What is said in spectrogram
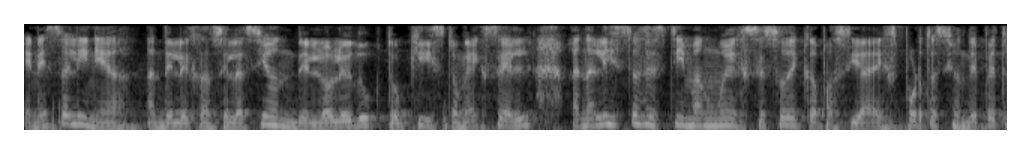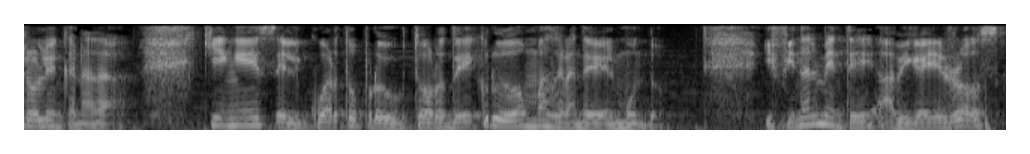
En esta línea, ante la cancelación del oleoducto Keystone XL, analistas estiman un exceso de capacidad de exportación de petróleo en Canadá, quien es el cuarto productor de crudo más grande del mundo. Y finalmente, Abigail Ross,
